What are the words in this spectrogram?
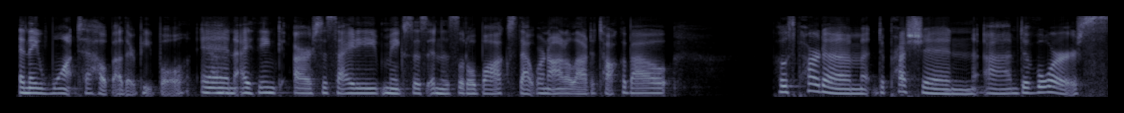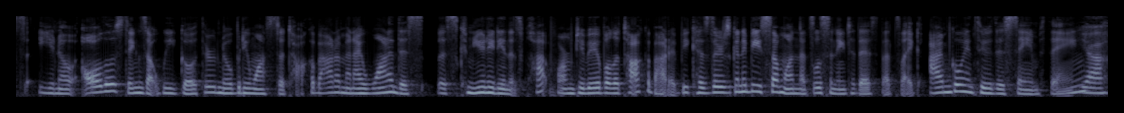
and they want to help other people. And I think our society makes us in this little box that we're not allowed to talk about postpartum, depression, um, divorce, you know, all those things that we go through, nobody wants to talk about them. And I wanted this this community and this platform to be able to talk about it because there's going to be someone that's listening to this that's like, I'm going through the same thing. Yeah.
